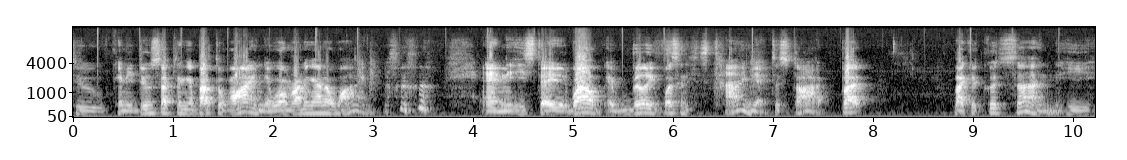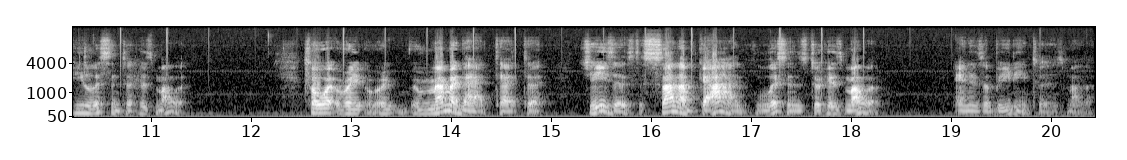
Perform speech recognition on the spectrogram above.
to, can he do something about the wine? They were running out of wine. and he stated, well, it really wasn't his time yet to start. But like a good son, he, he listened to his mother. So re re remember that, that uh, Jesus, the Son of God, listens to his mother and is obedient to his mother.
